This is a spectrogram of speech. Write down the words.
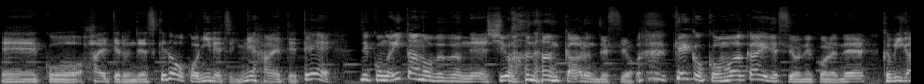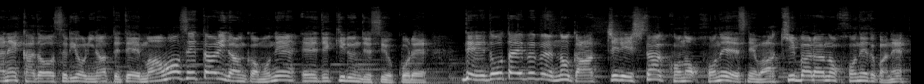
えー、こう生えてるんですけど、こう2列にね生えてて、で、この板の部分ね、シワなんかあるんですよ。結構細かいですよね、これね。首がね、稼働するようになってて、回せたりなんかもね、えー、できるんですよ、これ。で、胴体部分のがっちりしたこの骨ですね、脇腹の骨とかね、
